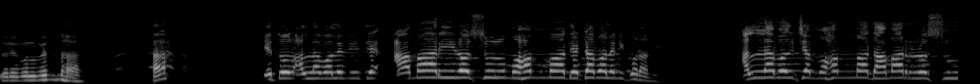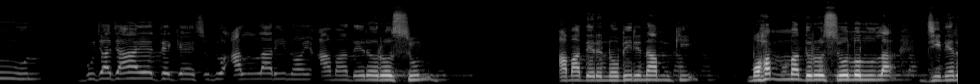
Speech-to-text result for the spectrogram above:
জোরে বলবেন না? হ্যাঁ? এ তো আল্লাহ বলেনি যে আমারই রসুল মোহাম্মদ, এটা বলেনি কোরআনে। আল্লাহ বলছে মোহাম্মদ আমার রসুল। বোঝা যায় থেকে শুধু আল্লাহরই নয়, আমাদেরও রসুল। আমাদের নবীর নাম কি? মোহাম্মদ রসুল্লাহ জিনের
